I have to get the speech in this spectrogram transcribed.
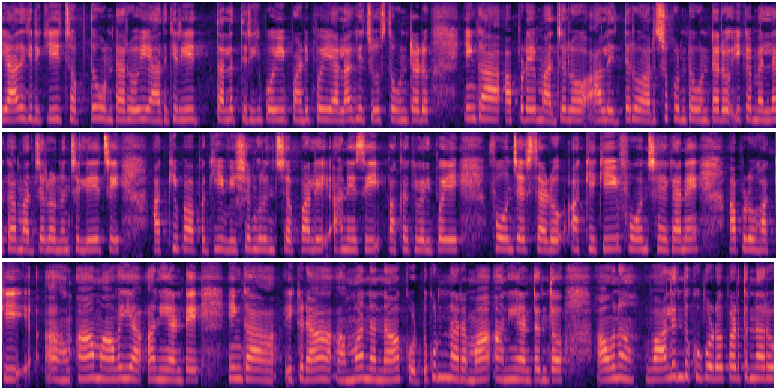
యాదగిరికి చెప్తూ ఉంటారు. యాదగిరి తల తిరిగిపోయి పడిపోయి అలాగే చూస్తూ ఉంటాడు. ఇంకా అప్పుడే మధ్యలో వాళ్ళిద్దరూ అరుచుకుంటూ ఉంటారు. ఇక మెల్లగా మధ్యలో నుంచి లేచి అక్కి పాపకి విషయం గురించి చెప్పాలి అనేసి పక్కకి వెళ్ళిపోయి ఫోన్ చేస్తాడు అక్కికి. ఫోన్ చేయగానే అప్పుడు అక్కి ఆ మావయ్య అని అంటే ఇంకా ఇక్కడ అమ్మ నాన్న కొట్టుకుంటున్నారమ్మా అని అంటంతో అవునా వాళ్ళెందుకు గొడవ పడుతున్నారు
